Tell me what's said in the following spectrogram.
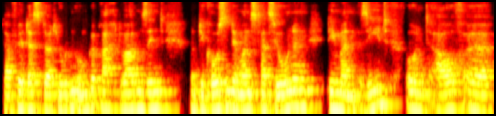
dafür, dass dort Juden umgebracht worden sind und die großen Demonstrationen, die man sieht und auch äh,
